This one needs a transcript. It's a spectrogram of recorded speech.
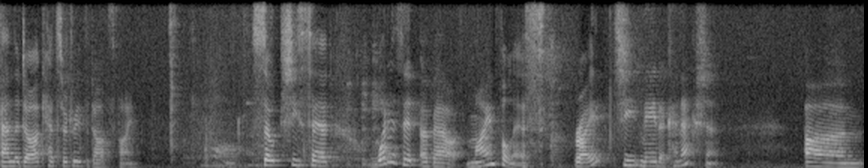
and the dog had surgery. The dog's fine. So she said, What is it about mindfulness, right? She made a connection. Um,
